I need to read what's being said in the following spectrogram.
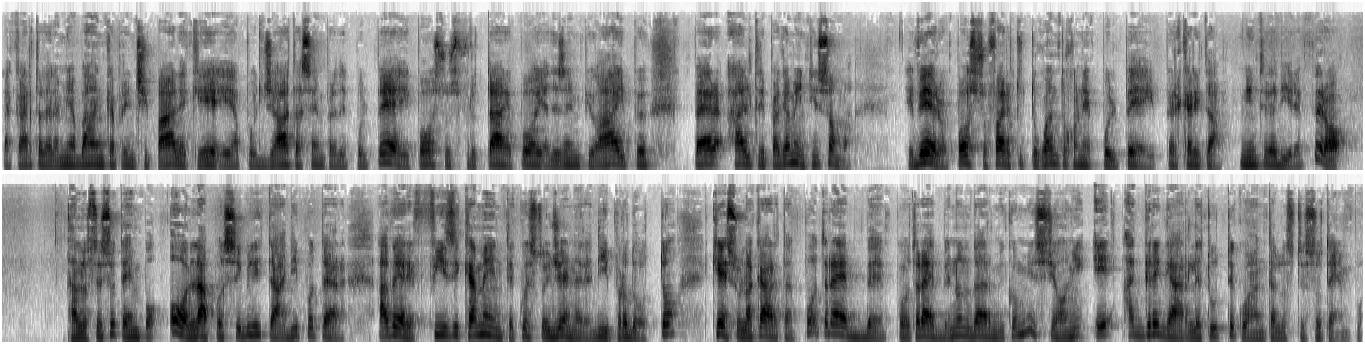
la carta della mia banca principale che è appoggiata sempre ad Apple Pay, posso sfruttare poi ad esempio Hype per altri pagamenti, insomma, è vero, posso fare tutto quanto con Apple Pay, per carità, niente da dire, però allo stesso tempo ho la possibilità di poter avere fisicamente questo genere di prodotto che sulla carta potrebbe, potrebbe non darmi commissioni e aggregarle tutte quante allo stesso tempo.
